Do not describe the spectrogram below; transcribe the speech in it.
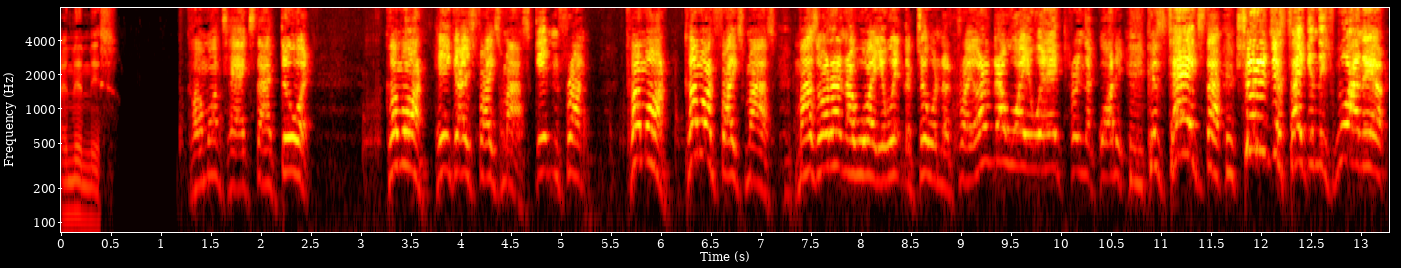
and then this. Come on, Tagstar, do it. Come on, here goes face mask. Get in front. Come on, come on, face mask. Muzz, I don't know why you went the two and the three. I don't know why you went extra in the quaddy. Because Tagstar should have just taken this one out.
